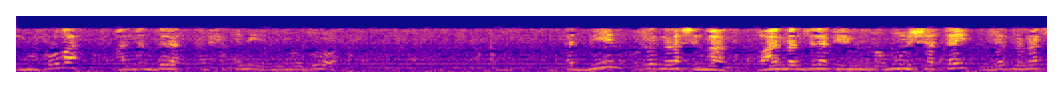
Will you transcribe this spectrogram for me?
المفروضة عن منزلة الحكمية من موضوع الدين وجدنا نفس المعنى. وعن منزلته من مضمون الشهادتين وجدنا نفس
